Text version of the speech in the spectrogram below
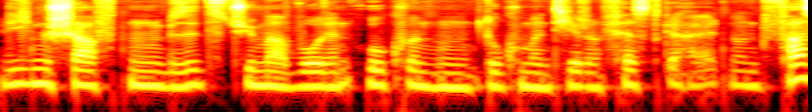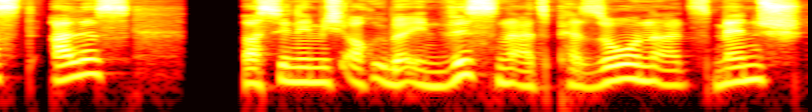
Liegenschaften, Besitztümer wurden in Urkunden dokumentiert und festgehalten. Und fast alles, was wir nämlich auch über ihn wissen, als Person, als Mensch,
